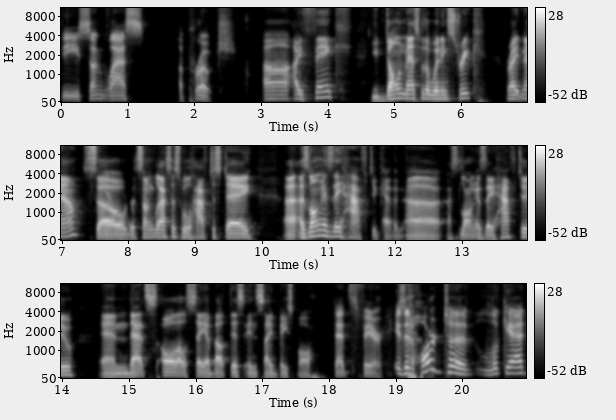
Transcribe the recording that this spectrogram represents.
the sunglass approach? Uh, I think you don't mess with a winning streak right now. So the sunglasses will have to stay uh, as long as they have to, Kevin. Uh, as long as they have to. And that's all I'll say about this inside baseball. That's fair. Is it hard to look at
